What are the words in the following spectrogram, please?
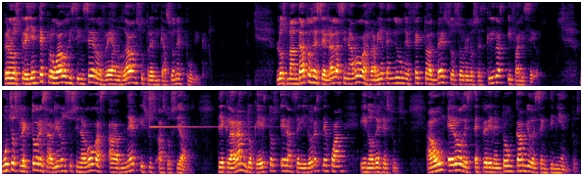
Pero los creyentes probados y sinceros reanudaban sus predicaciones públicas. Los mandatos de cerrar las sinagogas habían tenido un efecto adverso sobre los escribas y fariseos. Muchos rectores abrieron sus sinagogas a Abner y sus asociados, declarando que estos eran seguidores de Juan y no de Jesús. Aún Herodes experimentó un cambio de sentimientos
